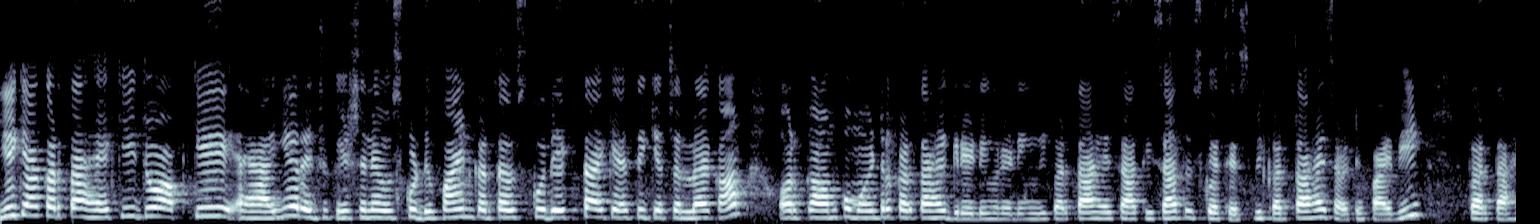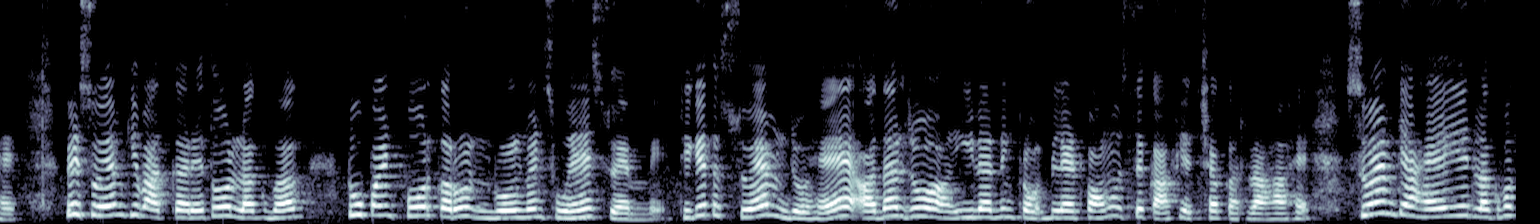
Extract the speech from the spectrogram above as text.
ये क्या करता है कि जो आपके हायर एजुकेशन है, उसको डिफाइन करता है, उसको देखता है कैसे क्या चल रहा है काम और काम को मॉनिटर करता है ग्रेडिंग व्रेडिंग भी करता है, साथ ही साथ उसको एसेस भी करता है सर्टिफाई भी करता है। फिर स्वयं की बात करें तो लगभग 2.4 करोड़ इनरोलमेंट्स हुए हैं स्वयं में, ठीक है? तो स्वयं जो है अदर जो ई लर्निंग प्लेटफॉर्म है, उससे काफ़ी अच्छा कर रहा है। स्वयं क्या है? ये लगभग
